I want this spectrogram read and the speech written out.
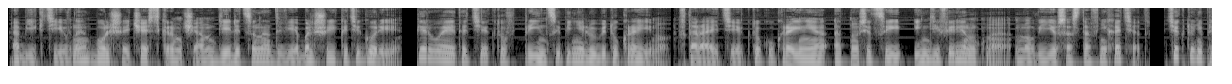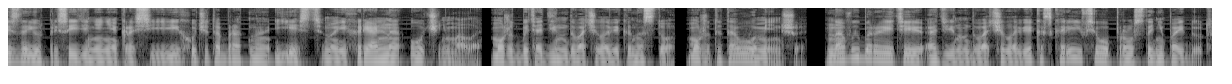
Объективно, большая часть крымчан делится на две большие категории. Первая – это те, кто в принципе не любит Украину. Вторая – те, кто к Украине относятся индифферентно, но в ее состав не хотят. Те, кто не признает присоединение к России и хочет обратно есть, но их реально очень мало. Может быть один-два человека на сто, может и того меньше. На выборы эти один-два человека, скорее всего, просто не пойдут.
